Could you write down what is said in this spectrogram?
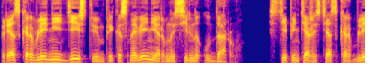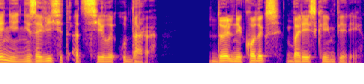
При оскорблении действием прикосновение равносильно удару. Степень тяжести оскорбления не зависит от силы удара. Дуэльный кодекс Борейской империи.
